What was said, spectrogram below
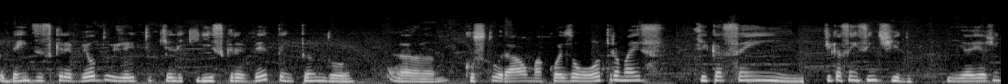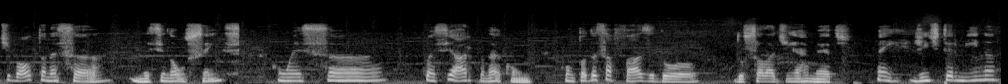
o Bendis escreveu do jeito que ele queria escrever, tentando uh, costurar uma coisa ou outra, mas fica sem, fica sem sentido. E aí a gente volta nessa, nesse nonsense com essa, com esse arco, né? Com, com toda essa fase do, do Saladin Hermet. Bem, a gente termina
